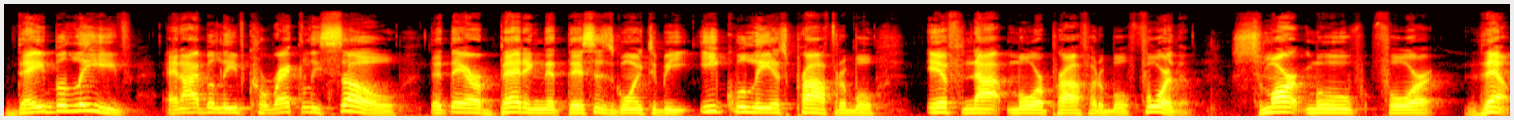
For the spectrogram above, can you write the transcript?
they believe, and I believe correctly so, that they are betting that this is going to be equally as profitable, if not more profitable for them. Smart move for them.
